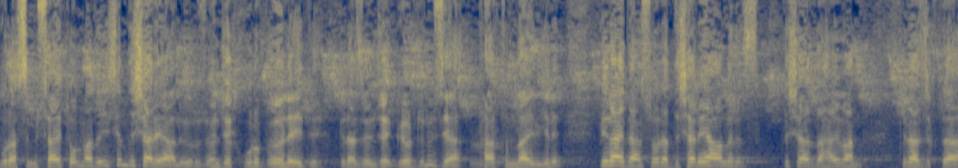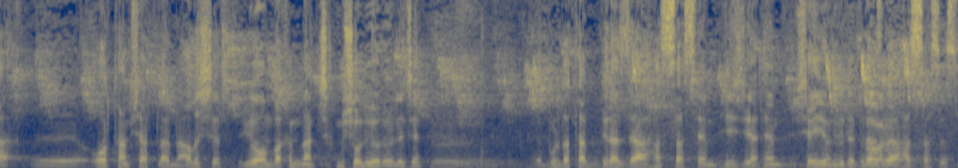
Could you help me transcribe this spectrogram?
burası müsait olmadığı için dışarıya alıyoruz. Önceki grup öyleydi. Biraz önce gördünüz ya tartımla ilgili. Bir aydan sonra dışarıya alırız. Dışarıda hayvan birazcık daha e, ortam şartlarına alışır. Yoğun bakımdan çıkmış oluyor öylece. E, Burada tabii biraz daha hassas hem hijyen hem şey yönüyle biraz Doğru. daha hassasız.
